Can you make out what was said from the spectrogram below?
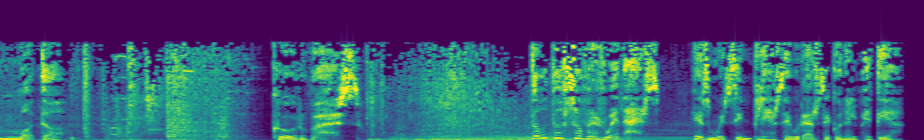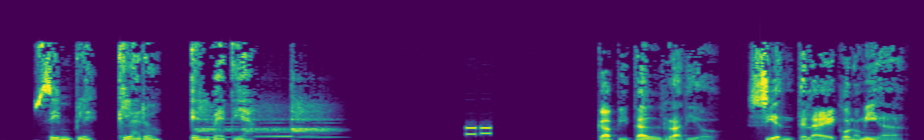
Moto. Curvas. Todo sobre ruedas. Es muy simple asegurarse con el Betia. Simple, claro, el Betia. Capital Radio. Siente la economía.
